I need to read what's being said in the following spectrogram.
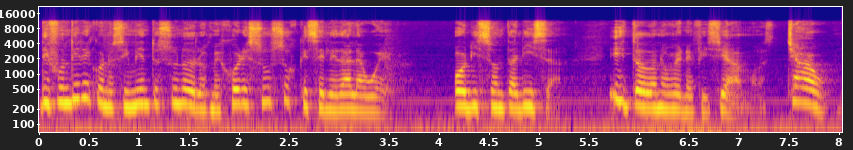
Difundir el conocimiento es uno de los mejores usos que se le da a la web. Horizontaliza y todos nos beneficiamos. ¡Chao!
